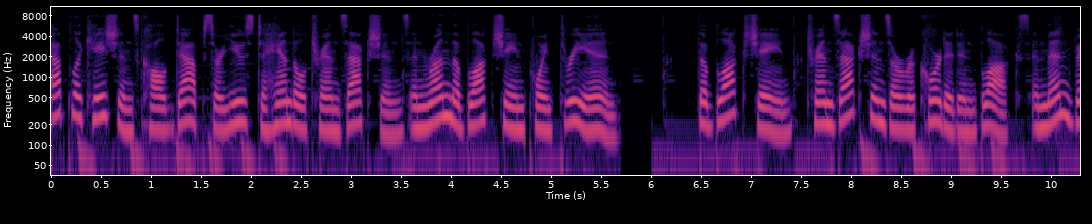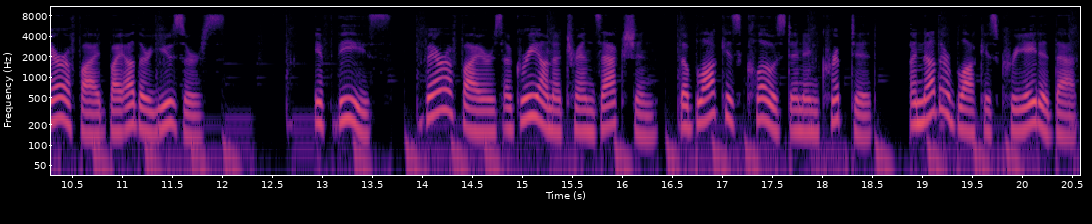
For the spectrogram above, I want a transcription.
Applications called dApps are used to handle transactions and run the blockchain. Point 3 in the blockchain, transactions are recorded in blocks and then verified by other users. If these verifiers agree on a transaction, the block is closed and encrypted. Another block is created that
